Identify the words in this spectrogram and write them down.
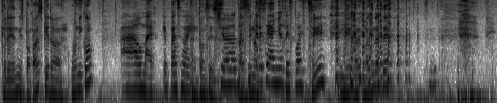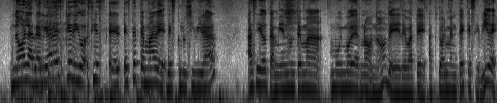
creer mis papás que era único. Ah, Omar, ¿qué pasó ahí? Entonces, yo nací así nos- 13 años después. Sí, imagínate. No, la realidad es que digo, sí es eh, este tema de, de exclusividad ha sido también un tema muy moderno, ¿no? De debate actualmente que se vive.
